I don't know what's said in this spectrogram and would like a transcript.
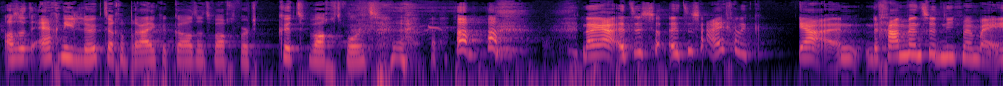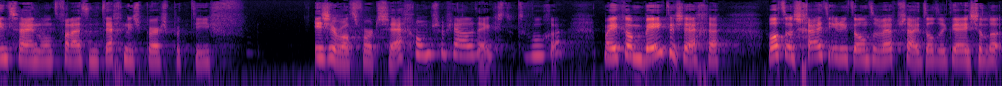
Als het echt niet lukt, dan gebruik ik altijd het wachtwoord kut wachtwoord. nou ja, het is, het is eigenlijk ja, en er gaan mensen het niet met mij eens zijn, want vanuit een technisch perspectief is er wat voor te zeggen om sociale tekens toe te voegen. Maar je kan beter zeggen, wat een scheidirritante website dat ik deze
